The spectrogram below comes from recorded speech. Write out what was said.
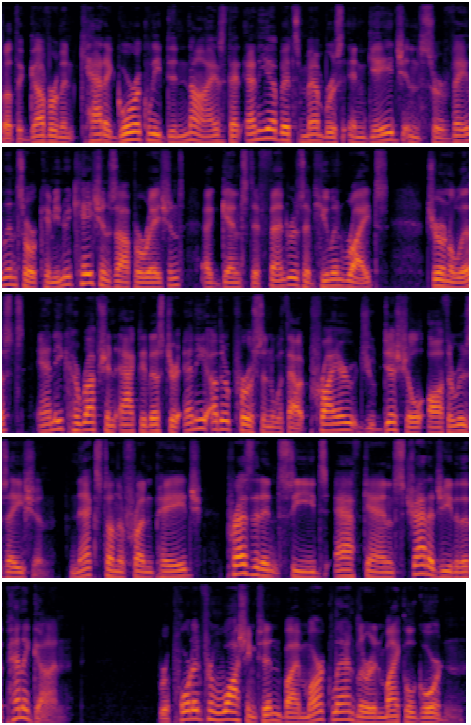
but the government categorically denies that any of its members engage in surveillance or communications operations against defenders of human rights, journalists, anti corruption activists, or any other person without prior judicial authorization. Next on the front page, President cedes Afghan strategy to the Pentagon. Reported from Washington by Mark Landler and Michael Gordon.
